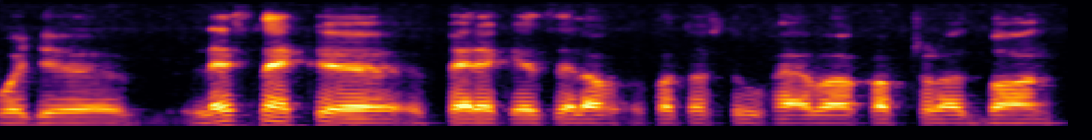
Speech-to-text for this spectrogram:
hogy lesznek perek ezzel a katasztrófával kapcsolatban,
